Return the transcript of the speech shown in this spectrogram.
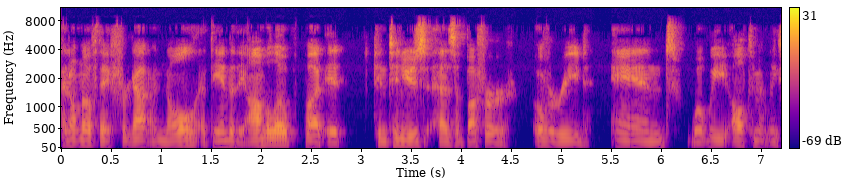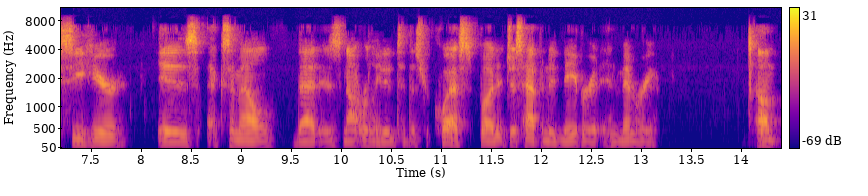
I don't know if they forgot a null at the end of the envelope, but it continues as a buffer overread. And what we ultimately see here is XML that is not related to this request, but it just happened to neighbor it in memory. Um,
